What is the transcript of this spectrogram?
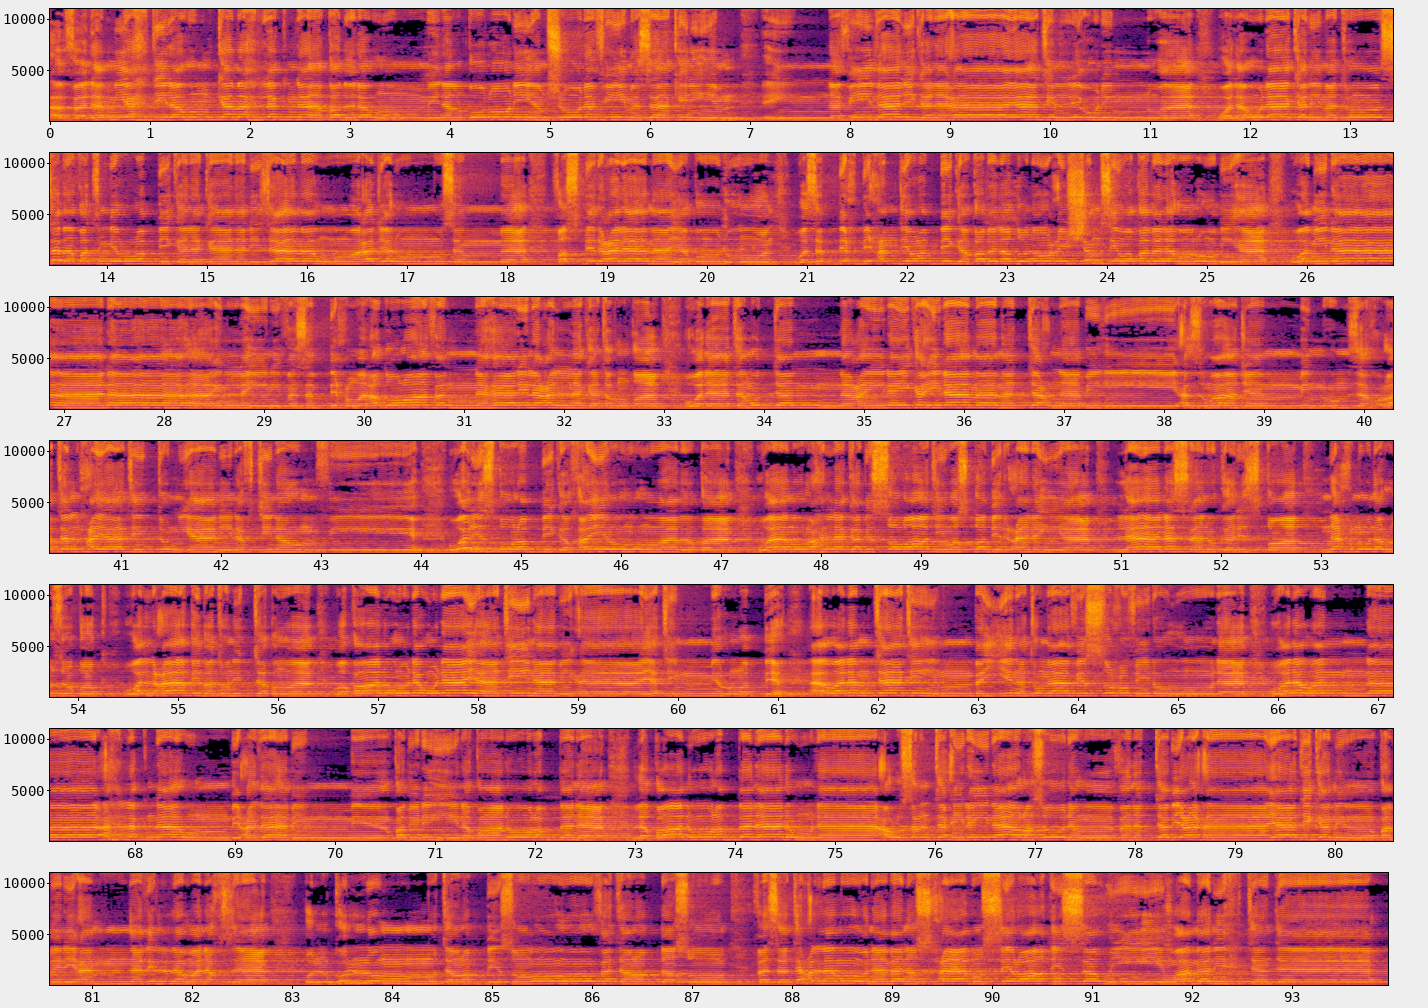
أفلم يهد لهم كما أهلكنا قبلهم من القرون يمشون في مساكنهم إن في ذلك لآيات لأولي النهى ولولا كلمة سبقت من ربك لكان لزاما وأجل مسمى فاصبر على ما يقولون وسبح بحمد ربك قبل طلوع الشمس وقبل غروبها ومن آناء الليل فسبح وأطراف النهار لعلك ترضى ولا تمدن عينيك إلى ما متعنا به أزواجا منهم زهرة الحياة الدنيا لنفتنهم فيه. ورزق ربك خير وأبقى وأمر أهلك بالصلاة واصطبر عليها لا نسألك رزقا نحن نرزقك والعاقبة للتقوى. وقالوا لولا ياتينا بآية من ربه أولم تاتهم بينة ما في الصحف الأولى ولو أنا أهلكناهم بعذاب من قبله لقالوا ربنا لقالوا ربنا لولا أرسلت إلينا رسولا فنتبع آياتك من قبل أن نذل ونخزى قل كل متربص فتربصوا فستعلمون من أصحاب الصراط السوي ومن اهتدى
